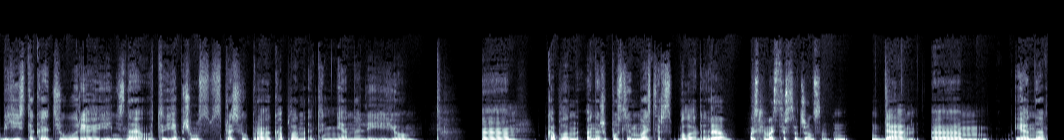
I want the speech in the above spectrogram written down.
есть такая теория, я не знаю, вот я почему спросил про Каплан, это не она ли ее... Каплан, она же после Мастерс была, да? Да. После Мастерса Джонсон. Да. Эм, и она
